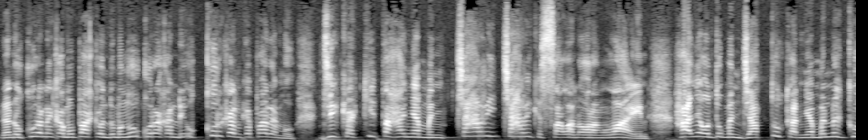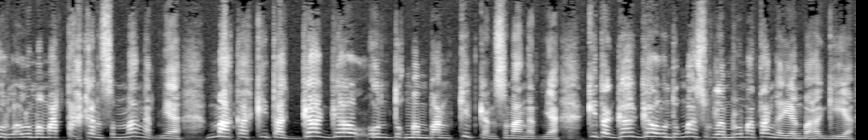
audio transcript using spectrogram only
dan ukuran yang kamu pakai untuk mengukur akan diukurkan kepadamu. Jika kita hanya mencari-cari kesalahan orang lain hanya untuk menjatuhkannya, menegur lalu mematahkan semangatnya, maka kita gagal untuk membangkitkan semangatnya. Kita gagal untuk masuk dalam rumah tangga yang bahagia.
